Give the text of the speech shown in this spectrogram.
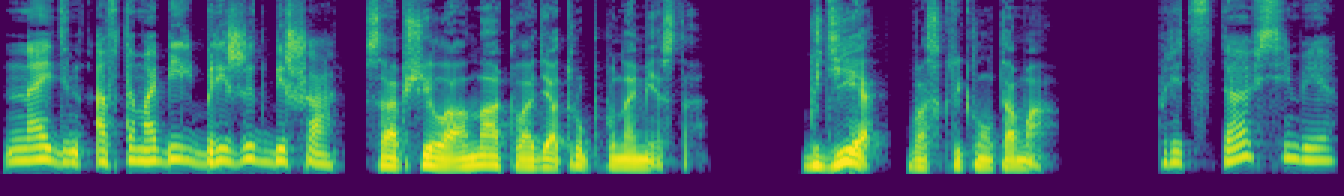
«Найден автомобиль Брижит Биша», — сообщила она, кладя трубку на место. «Где?» — воскликнул Тома. «Представь себе»,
